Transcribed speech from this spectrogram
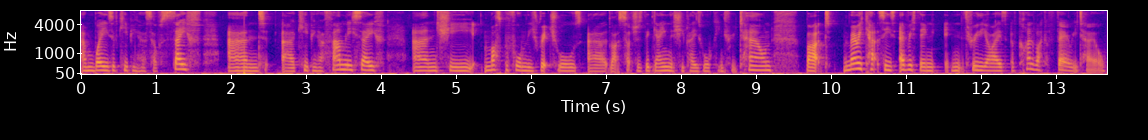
and ways of keeping herself safe and uh, keeping her family safe. And she must perform these rituals uh, like such as the game that she plays walking through town. But mary cat sees everything in, through the eyes of kind of like a fairy tale.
